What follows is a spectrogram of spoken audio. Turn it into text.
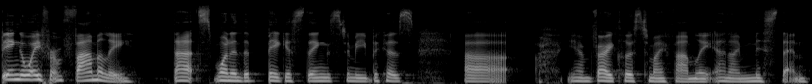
being away from family, that's one of the biggest things to me because uh, yeah, I'm very close to my family and I miss them,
